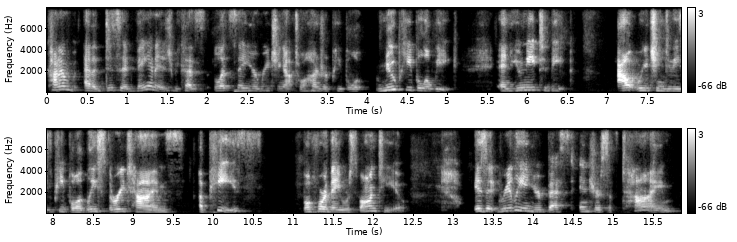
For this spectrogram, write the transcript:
kind of at a disadvantage because let's say you're reaching out to 100 people new people a week and you need to be outreaching to these people at least 3 times a piece before they respond to you. Is it really in your best interest of time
